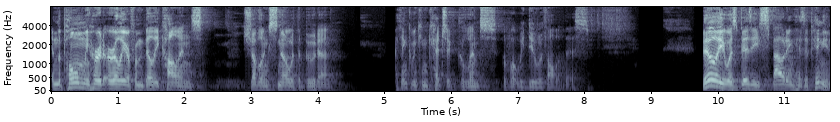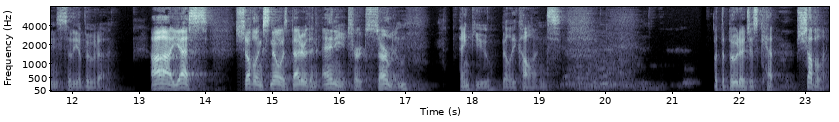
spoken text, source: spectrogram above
In the poem we heard earlier from Billy Collins, Shoveling Snow with the Buddha, I think we can catch a glimpse of what we do with all of this. Billy was busy spouting his opinions to the Buddha. Ah, yes, shoveling snow is better than any church sermon. Thank you, Billy Collins. but the Buddha just kept shoveling,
